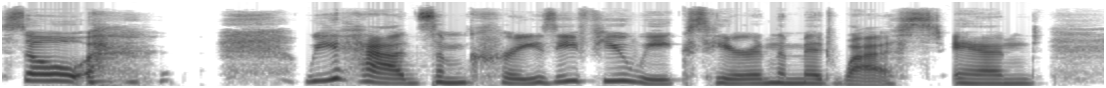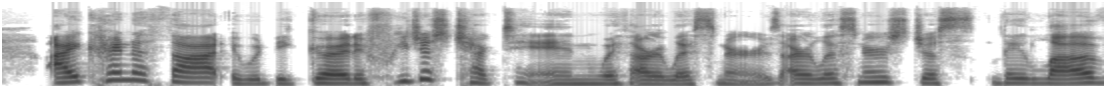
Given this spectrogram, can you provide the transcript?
So, we've had some crazy few weeks here in the Midwest. And I kind of thought it would be good if we just checked in with our listeners. Our listeners just, they love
